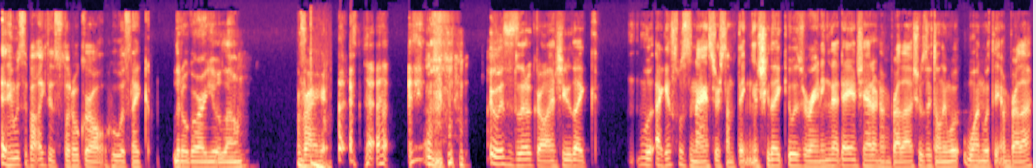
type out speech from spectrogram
and it was about like this little girl who was like, Little girl, are you alone? right. it was this little girl, and she was like. Well, I guess was nice or something, and she like it was raining that day, and she had an umbrella. She was like the only w- one with the umbrella,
